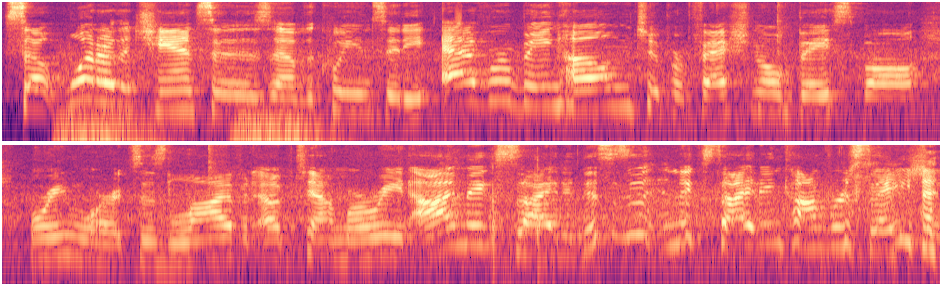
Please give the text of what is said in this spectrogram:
So, what are the chances of the Queen City ever being home to professional baseball? Maureen Wertz is live in Uptown. Maureen, I'm excited. This is an exciting conversation.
